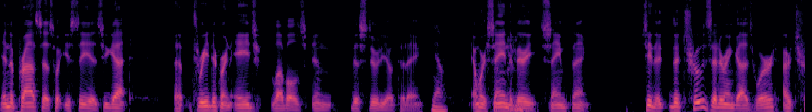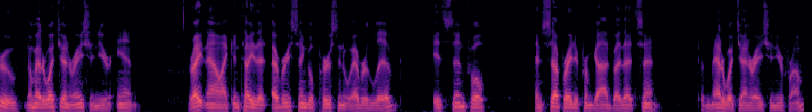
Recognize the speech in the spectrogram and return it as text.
in the process, what you see is you got uh, three different age levels in this studio today, No. and we're saying the very same thing. See, the the truths that are in God's Word are true no matter what generation you're in. Right now, I can tell you that every single person who ever lived is sinful and separated from God by that sin. Doesn't matter what generation you're from.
